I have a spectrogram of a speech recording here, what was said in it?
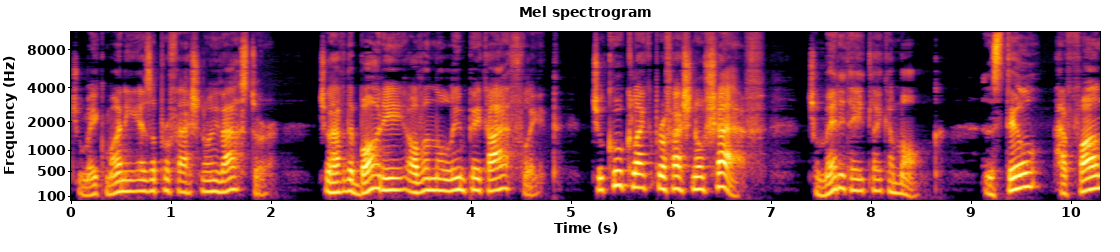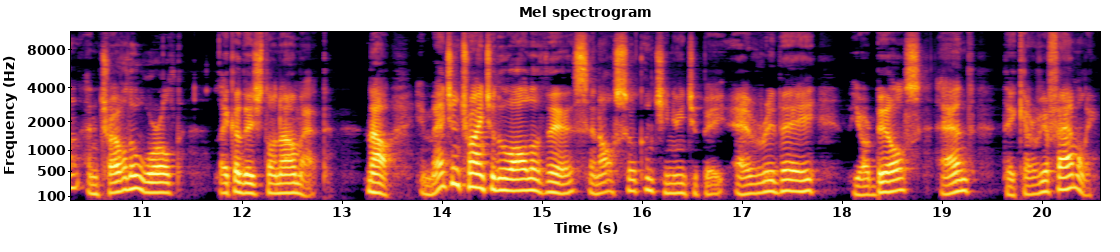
to make money as a professional investor, to have the body of an Olympic athlete, to cook like a professional chef, to meditate like a monk, and still have fun and travel the world like a digital nomad. Now, imagine trying to do all of this and also continuing to pay every day your bills and take care of your family.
